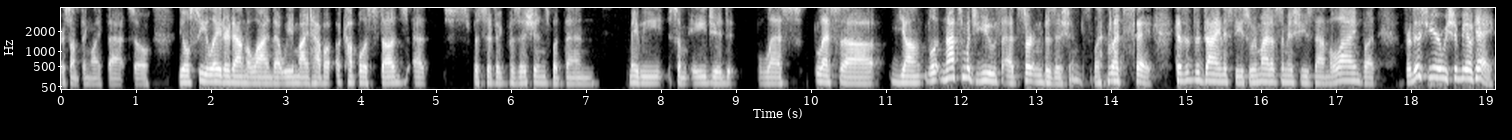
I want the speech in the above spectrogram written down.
or something like that. So you'll see later down the line that we might have a, a couple of studs at specific positions, but then maybe some aged, less less uh young not so much youth at certain positions let's say because it's a dynasty so we might have some issues down the line but for this year we should be okay.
